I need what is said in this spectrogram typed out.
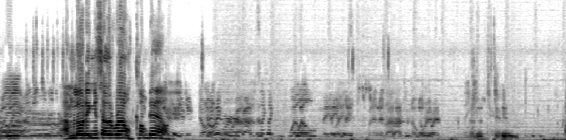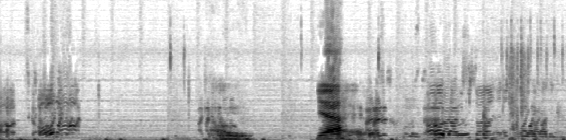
Wait, I need to- I'm loading inside the realm. Come down. Okay, dude, don't even worry about it. There's like 12 melee just went into that out of nowhere. There's two. Uh. Oh my god! I got Oh, Yeah? I just closed that. Oh, God, we're stunned, and it's a white god in.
